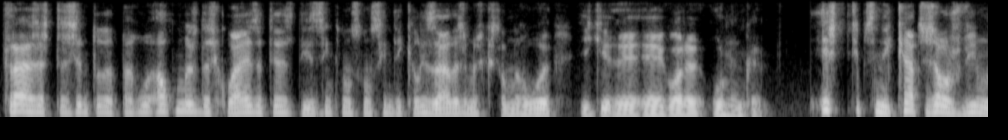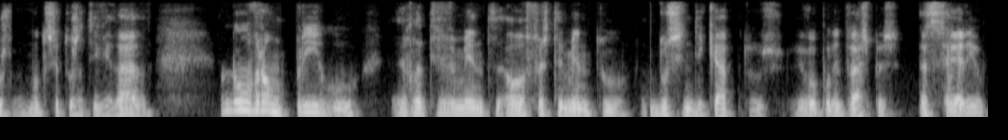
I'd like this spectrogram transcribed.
traz esta gente toda para a rua, algumas das quais até dizem que não são sindicalizadas, mas que estão na rua e que é, é agora ou nunca. Este tipo de sindicatos já os vimos noutros setores de atividade. Não haverá um perigo relativamente ao afastamento dos sindicatos, eu vou pôr entre aspas, a sério,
